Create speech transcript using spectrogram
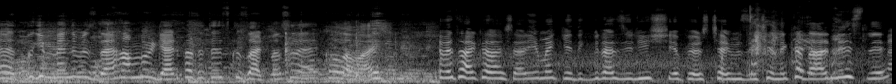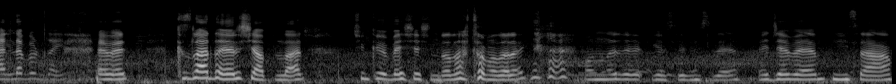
Evet bugün menümüzde hamburger, patates kızartması ve kola var. Evet arkadaşlar yemek yedik. Biraz yürüyüş yapıyoruz çayımızı içene kadar. Nesli. Ben de buradayım. Evet. Kızlar da yarış yaptılar. Çünkü 5 yaşındalar tam olarak. Onları göstereyim size. Ece ve Nisa.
